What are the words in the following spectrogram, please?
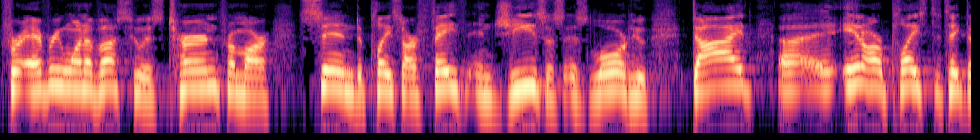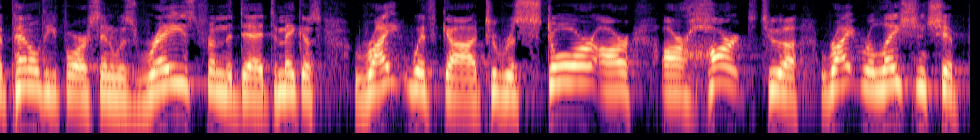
For every one of us who has turned from our sin to place our faith in Jesus as Lord, who died uh, in our place to take the penalty for our sin, was raised from the dead to make us right with God, to restore our, our heart to a right relationship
